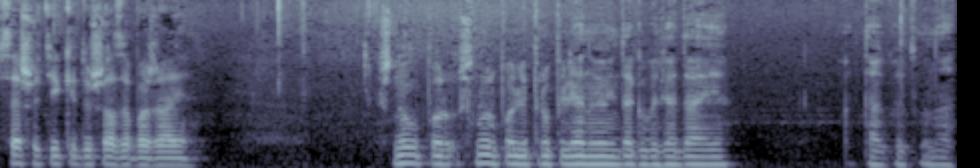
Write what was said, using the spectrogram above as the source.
все, що тільки душа забажає. Шнур, шнур поліпропиленовий він так виглядає. Отак от вона.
